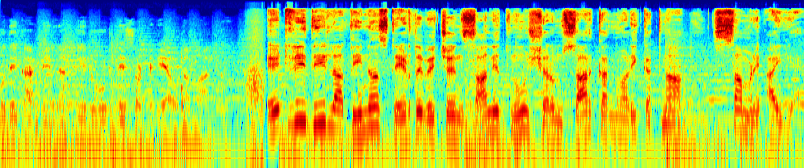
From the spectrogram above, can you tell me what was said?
ਉਹਦੇ ਘਰ ਦੇ ਲਾਗੇ ਰੋਡ ਤੇ ਸੁੱਟ ਗਿਆ ਉਹਦਾ ਮਾਲਕ। ਇਟਲੀ ਦੀ ਲਾਤੀਨਾ ਸਟੇਟ ਦੇ ਵਿੱਚ ਇਨਸਾਨੀਅਤ ਨੂੰ ਸ਼ਰਮਸਾਰ ਕਰਨ ਵਾਲੀ ਘਟਨਾ ਸਾਹਮਣੇ ਆਈ ਹੈ,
